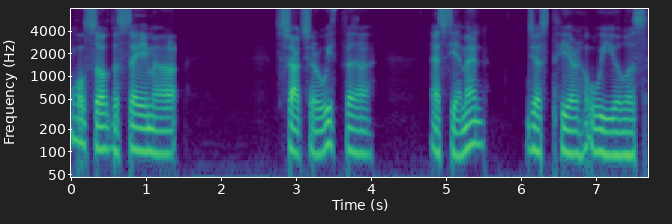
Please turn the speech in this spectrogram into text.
Also the same uh, structure with the HTML, just here we use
